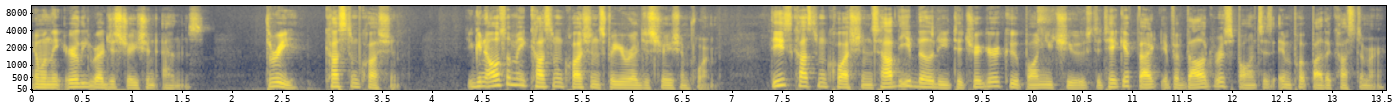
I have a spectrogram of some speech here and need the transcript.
and when the early registration ends. 3. Custom Question you can also make custom questions for your registration form. These custom questions have the ability to trigger a coupon you choose to take effect if a valid response is input by the customer.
